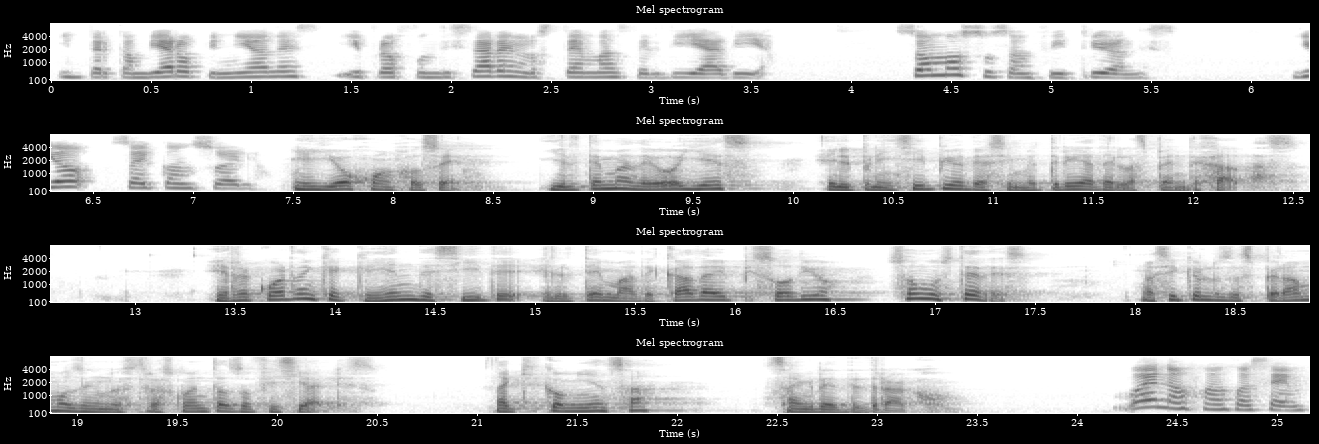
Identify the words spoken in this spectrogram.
intercambiar opiniones y profundizar en los temas del día a día. Somos sus anfitriones. Yo soy Consuelo. Y yo Juan José. Y el tema de hoy es el principio de asimetría de las pendejadas. Y recuerden que quien decide el tema de cada episodio son ustedes así que los esperamos en nuestras cuentas oficiales. Aquí comienza Sangre de Drago. Bueno, Juan José,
